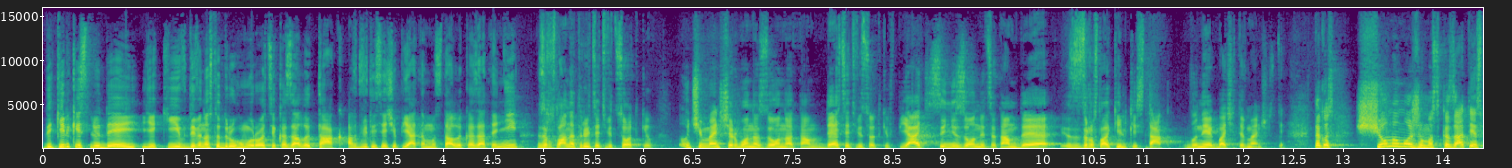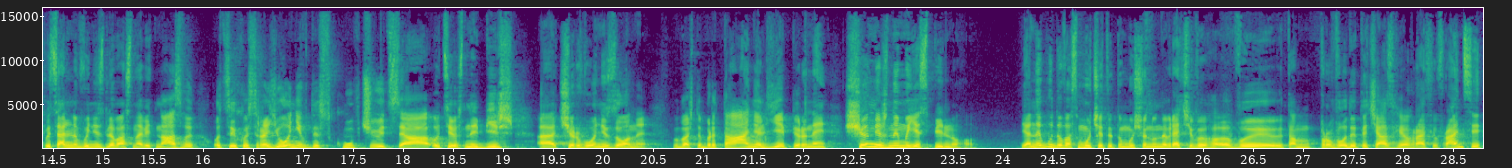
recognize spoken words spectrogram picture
де кількість людей, які в 92-му році казали так, а в 2005-му стали казати ні, зросла на 30%. Ну чим менш червона зона, там 10%, 5%, сині зони це там, де зросла кількість так. Вони, як бачите, в меншості. Так ось, що ми можемо сказати? Я спеціально виніс для вас навіть назви оцих ось районів, де скупчуються оці ось найбільш е, червоні зони. Ви бачите, Британія, Л'є, Піреней. Що між ними є спільного? Я не буду вас мучити, тому що ну навряд чи ви ви там проводите час географії Франції.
